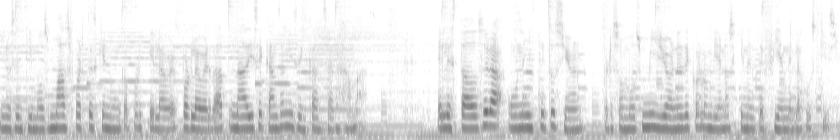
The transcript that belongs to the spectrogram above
y nos sentimos más fuertes que nunca porque la, por la verdad nadie se cansa ni se cansará jamás. El Estado será una institución, pero somos millones de colombianos quienes defienden la justicia.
